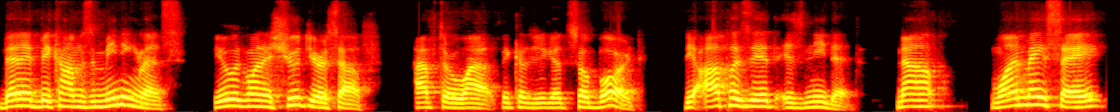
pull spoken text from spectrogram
then it becomes meaningless. You would want to shoot yourself after a while because you get so bored. The opposite is needed. Now, one may say,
